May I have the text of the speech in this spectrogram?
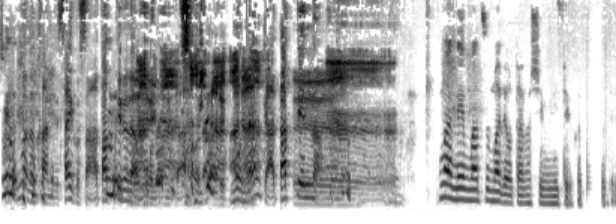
今の感じ、サイコさん当たってるな、もうあるなんか。なそうだなもうなんか当たってんうな。ーん。ーまあ年末までお楽しみにということで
